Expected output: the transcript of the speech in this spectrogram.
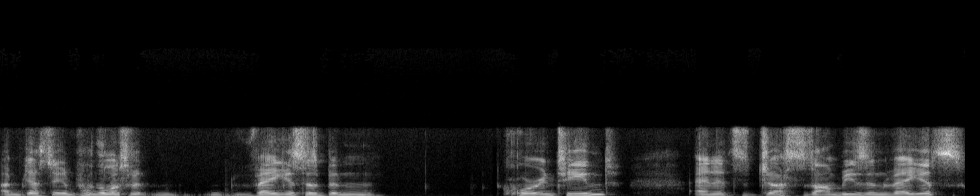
I'm guessing, from the looks of it, Vegas has been quarantined, and it's just zombies in Vegas.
